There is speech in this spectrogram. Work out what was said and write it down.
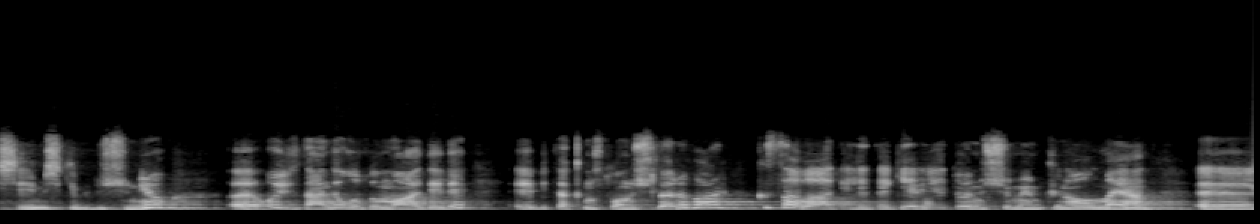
bir şeymiş gibi düşünüyor. E, o yüzden de uzun vadeli e, bir takım sonuçları var. Kısa vadeli de geriye dönüşü mümkün olmayan e,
